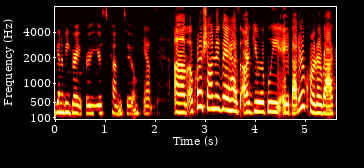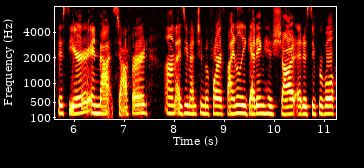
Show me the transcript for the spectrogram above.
going to be great for years to come too. Yep. Um, of course, Sean McVay has arguably a better quarterback this year in Matt Stafford. Um, as you mentioned before, finally getting his shot at a Super Bowl.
